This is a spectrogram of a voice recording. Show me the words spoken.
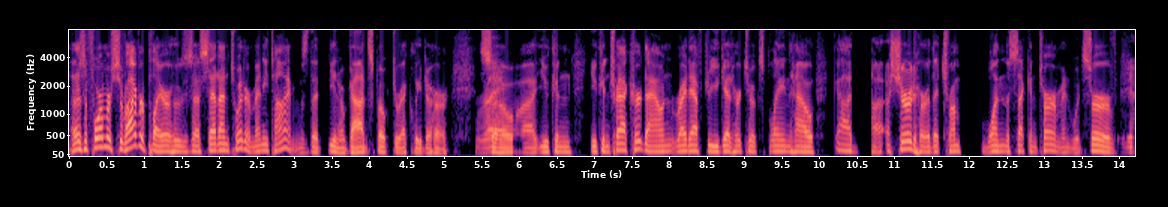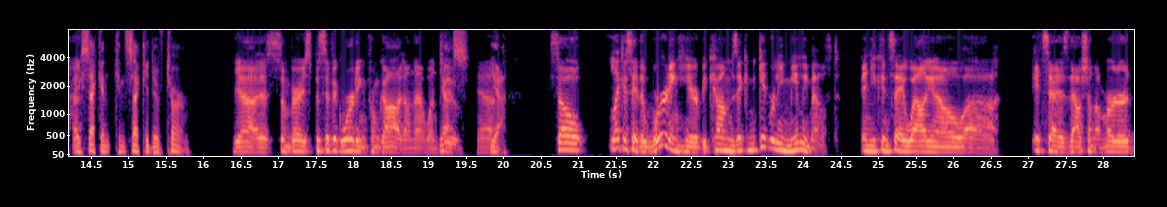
Uh, There's a former Survivor player who's uh, said on Twitter many times that you know God spoke directly to her. Right. So uh, you can you can track her down right after you get her to explain how God uh, assured her that Trump won the second term and would serve yeah. a second consecutive term. Yeah. There's some very specific wording from God on that one, too. Yes. Yeah. Yeah. So, like I say, the wording here becomes it can get really mealy mouthed, and you can say, well, you know, uh, it says, "Thou shalt not murder,"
